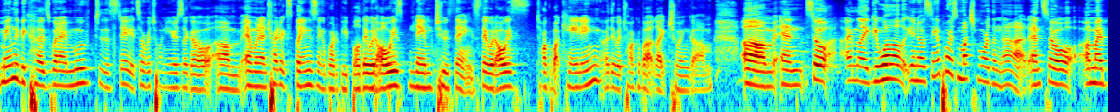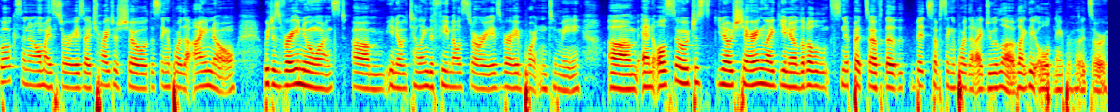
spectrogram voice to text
mainly because when I moved to the States over 20 years ago, um, and when I tried to explain Singapore to people, they would always name two things. They would always talk about caning, or they would talk about like chewing gum. Um, and so I'm like, well, you know, Singapore is much more than that. And so on my books and in all my stories, I try to show the Singapore that I know, which is very nuanced. Um, you know, telling the female story is very important to me, um, and also just you know sharing like you know little snippets snippets of the bits of Singapore that I do love, like the old neighborhoods, or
